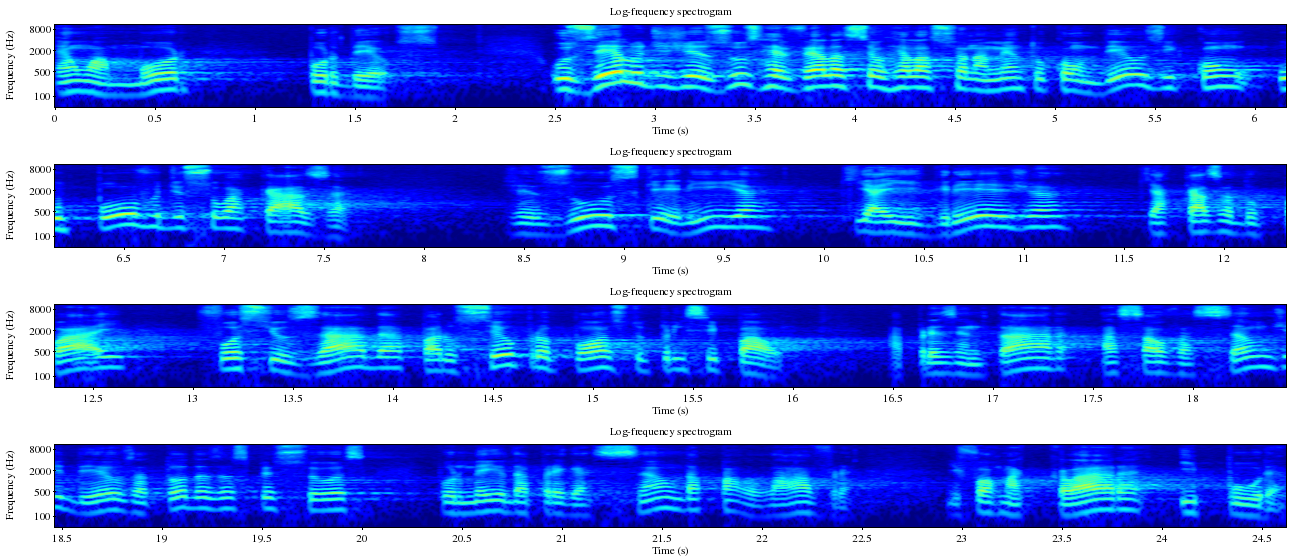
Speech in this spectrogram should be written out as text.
é um amor por Deus. O zelo de Jesus revela seu relacionamento com Deus e com o povo de sua casa. Jesus queria que a igreja, que a casa do Pai, fosse usada para o seu propósito principal: apresentar a salvação de Deus a todas as pessoas por meio da pregação da palavra, de forma clara e pura.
